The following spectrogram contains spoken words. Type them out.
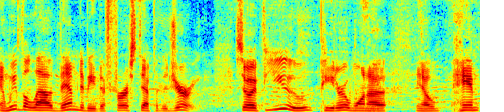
and we've allowed them to be the first step of the jury. So if you, Peter, want to, you know, ham,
